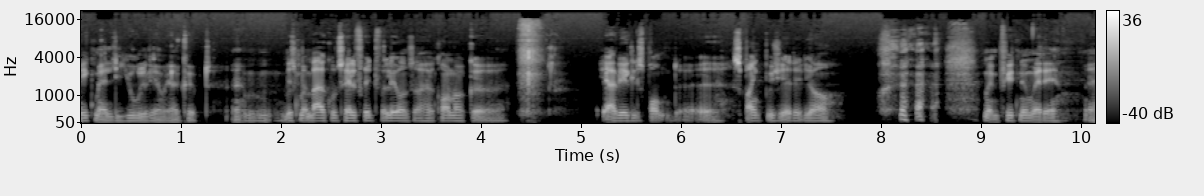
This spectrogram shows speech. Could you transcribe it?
Ikke med alle de julegaver, jeg har købt. Um, hvis man bare kunne tale frit for leveren, så har jeg godt nok... Uh, jeg har virkelig sprunget, øh, uh, sprængt budgettet i år. Men fedt nu med det. Uh,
